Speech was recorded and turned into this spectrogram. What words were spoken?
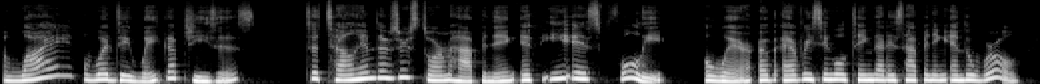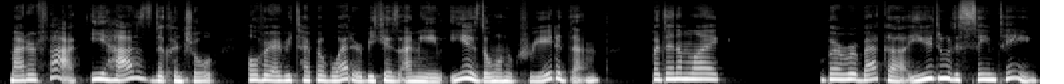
why would they wake up Jesus to tell him there's a storm happening if he is fully aware of every single thing that is happening in the world? Matter of fact, he has the control over every type of weather because I mean, he is the one who created them. But then I'm like, but Rebecca, you do the same thing.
